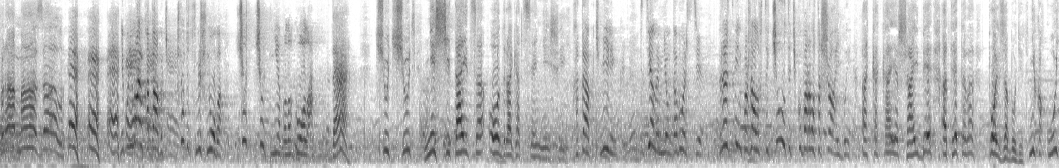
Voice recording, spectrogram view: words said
промазал. Не понимаю, Хаттабыч, что тут смешного? Чуть-чуть не было гола. Да, чуть-чуть не считается о драгоценнейший. Хатабыч, миленький, сделай мне удовольствие. Раздвинь, пожалуйста, чуточку ворота шайбы. А какая шайбе от этого польза будет? Никакой,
